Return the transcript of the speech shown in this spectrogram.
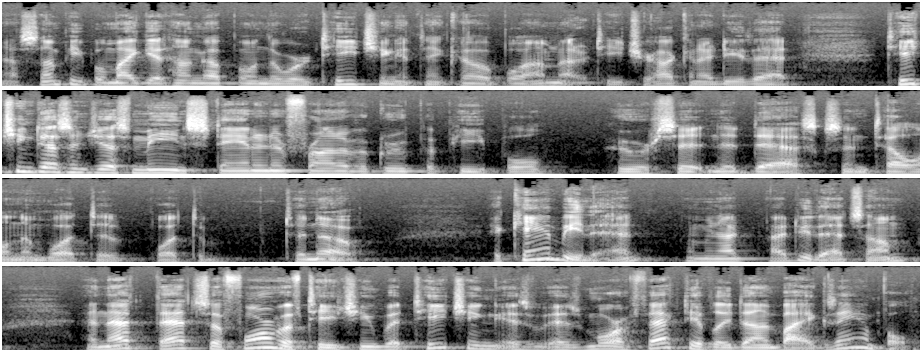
Now, some people might get hung up on the word teaching and think, oh, boy, I'm not a teacher. How can I do that? Teaching doesn't just mean standing in front of a group of people who are sitting at desks and telling them what to, what to, to know. It can be that. I mean, I, I do that some. And that, that's a form of teaching, but teaching is, is more effectively done by example.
